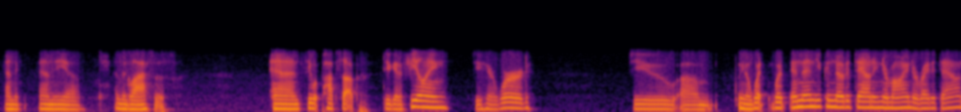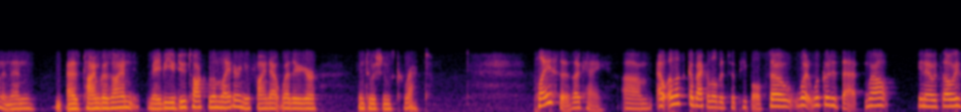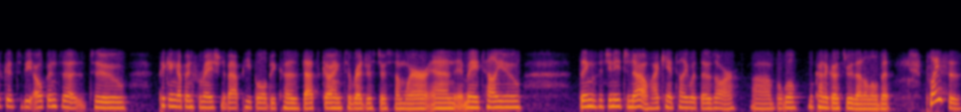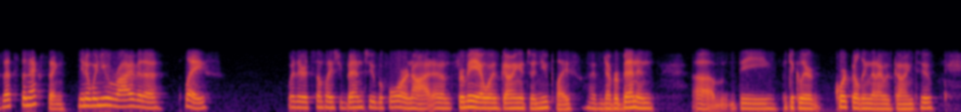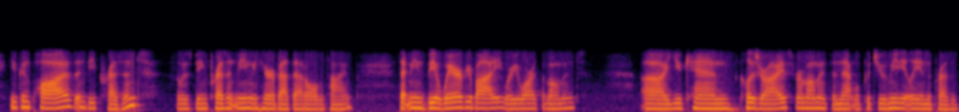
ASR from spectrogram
and the and the uh, and the glasses, and see what pops up. Do you get a feeling? Do you hear a word? Do you um, you know what what? And then you can note it down in your mind or write it down, and then as time goes on, maybe you do talk to them later and you find out whether your intuition is correct. Places, okay. Um, oh, let's go back a little bit to people. So, what what good is that? Well, you know, it's always good to be open to to picking up information about people because that's going to register somewhere, and it may tell you things that you need to know. I can't tell you what those are, uh, but we'll we'll kind of go through that a little bit. Places, that's the next thing. You know, when you arrive at a place, whether it's someplace you've been to before or not. Um, for me, I was going into a new place. I've never been in um, the particular court building that I was going to. You can pause and be present. So, what does being present mean? We hear about that all the time. That means be aware of your body, where you are at the moment. Uh, you can close your eyes for a moment, and that will put you immediately in the present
